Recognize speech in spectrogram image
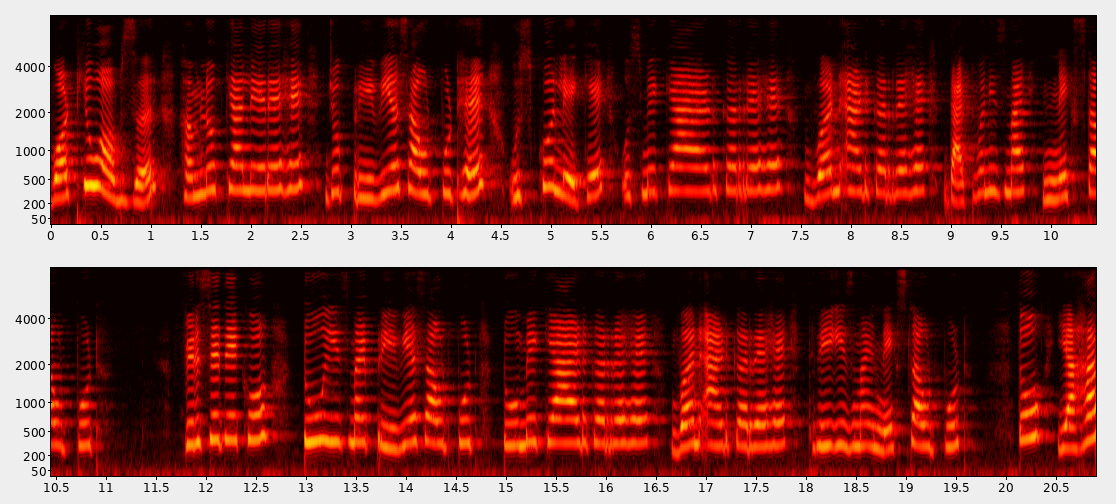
what you observe हम लोग क्या ले रहे हैं? जो प्रीवियस आउटपुट है, उसको लेके उसमें क्या ऐड कर रहे हैं? वन ऐड कर रहे हैं. That one is my next output फिर से देखो two is my previous output two में क्या ऐड कर रहे हैं? वन ऐड कर रहे हैं. Three is my next output तो यहाँ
